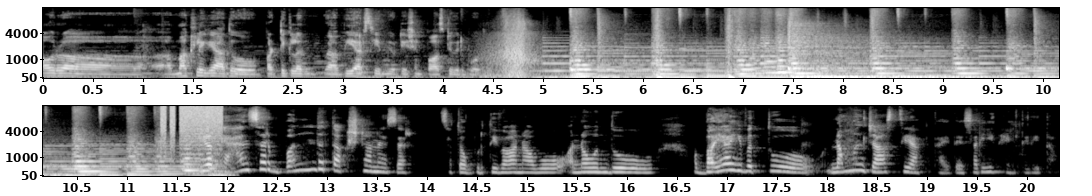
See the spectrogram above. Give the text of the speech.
ಅವರ ಮಕ್ಕಳಿಗೆ ಅದು particular B R C A mutation positive ಇರ್ಬೋದು. ಈಗ ಕ್ಯಾನ್ಸರ್ ಬಂದ ತಕ್ಷಣನೇ ಸರ್ ಸತ್ತೋಗ್ಬಿಡ್ತೀವ ನಾವು ಅನ್ನೋ ಒಂದು ಭಯ ಇವತ್ತು ನಮ್ಮಲ್ಲಿ ಜಾಸ್ತಿ ಆಗ್ತಾ ಇದೆ. ಸರಿ ಏನು ಹೇಳ್ತೀರಿ ತಾವು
